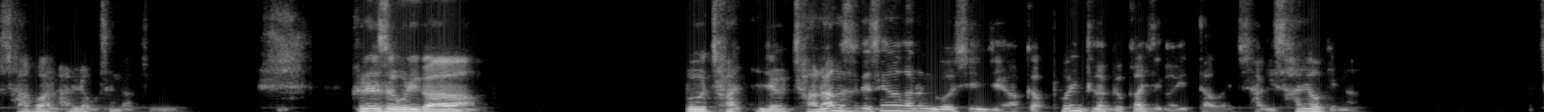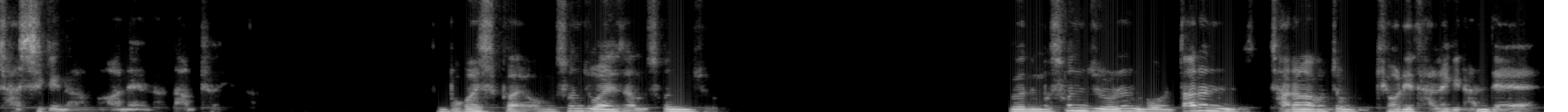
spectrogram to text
사과를 하려고 생각 중입니다. 그래서 우리가 뭐 자, 이제 자랑스럽게 생각하는 것이 이제 아까 포인트가 몇 가지가 있다고 했죠. 자기 사역이나 자식이나 뭐 아내나 남편이나 뭐가 있을까요? 손주가 있는 사람 손주. 그건 뭐 손주는 뭐 다른 자랑하고 좀 결이 다르긴 한데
